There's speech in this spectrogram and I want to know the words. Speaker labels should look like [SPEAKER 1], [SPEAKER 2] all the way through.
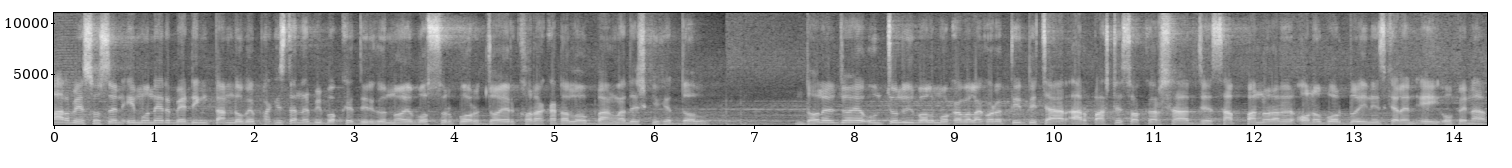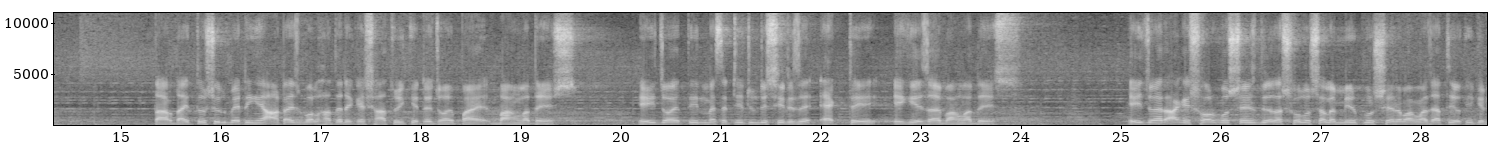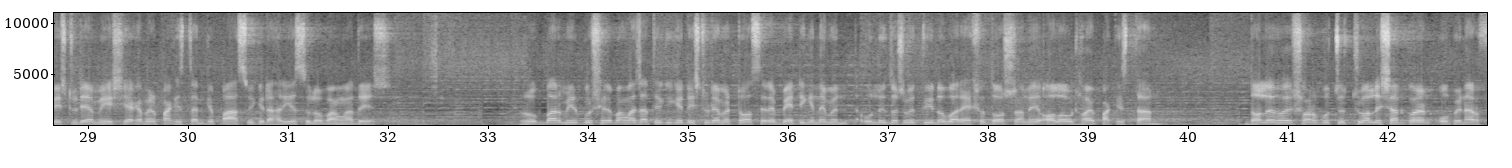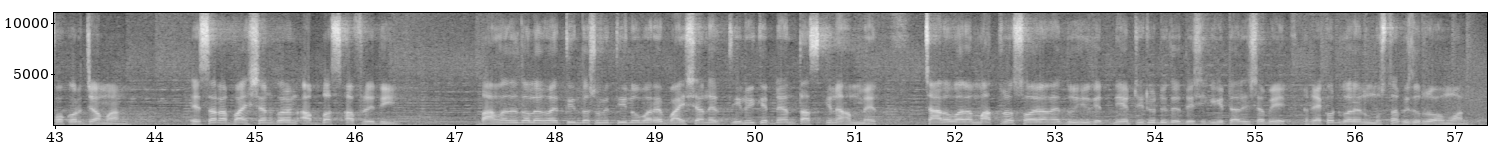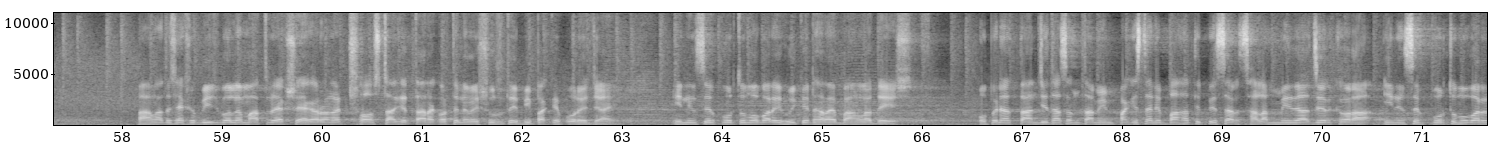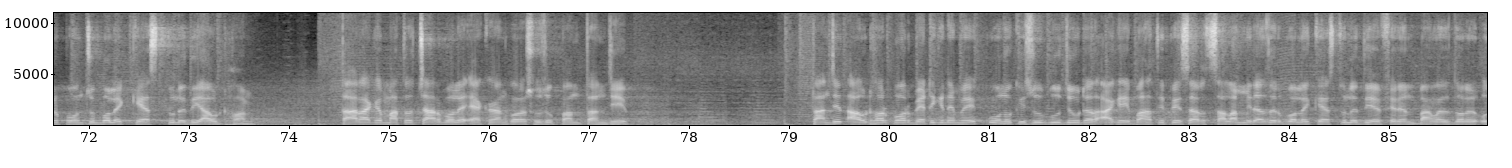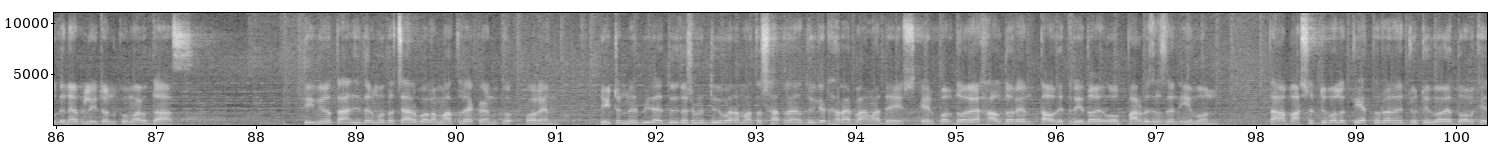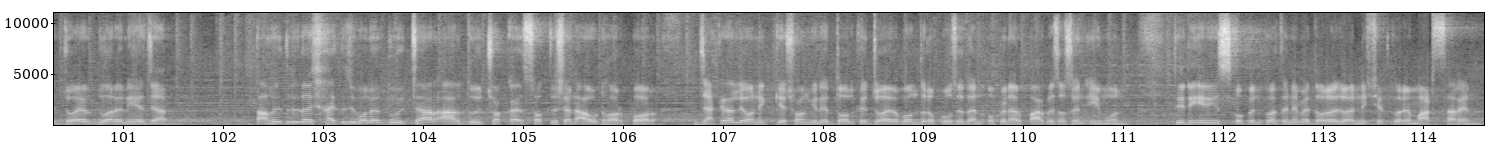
[SPEAKER 1] পারভেজ হোসেন ইমনের ব্যাটিং তাণ্ডবে পাকিস্তানের বিপক্ষে দীর্ঘ নয় বছর পর জয়ের খরা কাটালো বাংলাদেশ ক্রিকেট দল। দলের জয়ে উনচল্লিশ বল মোকাবেলা করে তিনটি চার আর পাঁচটি ছক্কার সাহায্যে ছাপ্পান্ন রানের অনবদ্য ইনিংস খেলেন এই ওপেনার। তার দায়িত্বশীল ব্যাটিংয়ে আঠাইশ বল হাতে রেখে সাত উইকেটে জয় পায় বাংলাদেশ। এই জয়ে তিন ম্যাচে টি টোয়েন্টি সিরিজে একতে এগিয়ে যায় বাংলাদেশ। এই জয়ের আগে সর্বশেষ দু হাজার ষোলো সালে মিরপুর শের বাংলা জাতীয় ক্রিকেট স্টেডিয়ামে এশিয়া কাপের পাকিস্তানকে পাঁচ উইকেটে হারিয়েছিল বাংলাদেশ। রোববার মিরপুর শেরে বাংলা জাতীয় ক্রিকেট স্টেডিয়ামে টস হেরে ব্যাটিংয়ে নেমেন উনিশ দশমিক তিন ওভার একশো দশ রানে অল আউট হয় পাকিস্তান। দলের হয়ে সর্বোচ্চ চুয়াল্লিশ রান করেন ওপেনার ফকর জামান। এছাড়া বাইশ রান করেন আব্বাস আফ্রিদি। বাংলাদেশ দলের হয়ে তিন দশমিক তিন ওভারে বাইশ রানের তিন উইকেট নেন তাসকিন আহমেদ। চার ওভারে মাত্র ছয় রানে দুই উইকেট নিয়ে টি টোয়েন্টিতে দেশি ক্রিকেটার হিসাবে রেকর্ড করেন মুস্তাফিজুর রহমান। বাংলাদেশ একশো বিশ বলে মাত্র একশো এগারো রানের ছস টার্গেট তাড়া করতে নেমে শুরুতেই বিপাকে পড়ে যায়। ইনিংসের প্রথম ওভারে উইকেট হারায় বাংলাদেশ। ওপেনার তানজিদ হাসান তামিম, পাকিস্তানি বাহাতি পেসার সালাম মিরাজের করা ইনিংসের প্রথম ওভারের পঞ্চম বলে ক্যাচ তুলে দিয়ে আউট হন। তার আগে মাত্র চার বলে এক রান করার সুযোগ পান তানজিদ। তানজিদ আউট হওয়ার পর ব্যাটিংয়ে নেমে কোনো কিছু বুঝে ওঠার আগেই বাহাতি পেসার সালাম মিরাজের বলে ক্যাচ তুলে দিয়ে ফেরেন বাংলাদেশ দলের অধিনায়ক লিটন কুমার দাস। তিনিও তানজিদের মতো চার বলে মাত্র এক রান করেন। লিটনের বিদায় দুই দশমিক দুই বারে মাত্র সাত রানের উইকেট হারায় বাংলাদেশ। এরপর দলের হাল ধরেন তাওহিদ হৃদয় ও পারভেজ হোসেন ইমন। তারা বাষট্টি বলে তিয়াত্তর রানের জুটি গড়ে দলকে জয়ের দুয়ারে নিয়ে যান। তাহিদ হৃদয় সাঁত্রিশ বলে দুই চার আর দুই ছক্কায় ছত্রিশ রানে আউট হওয়ার পর জাকের আলী অনেককে সঙ্গে নিয়ে দলকে জয়ের বন্দরে পৌঁছে দেন ওপেনার পারভেজ হোসেন ইমন। তিনি ইনিংস ওপেন করতে নেমে দলের জয় নিশ্চিত করে মাঠ ছাড়েন।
